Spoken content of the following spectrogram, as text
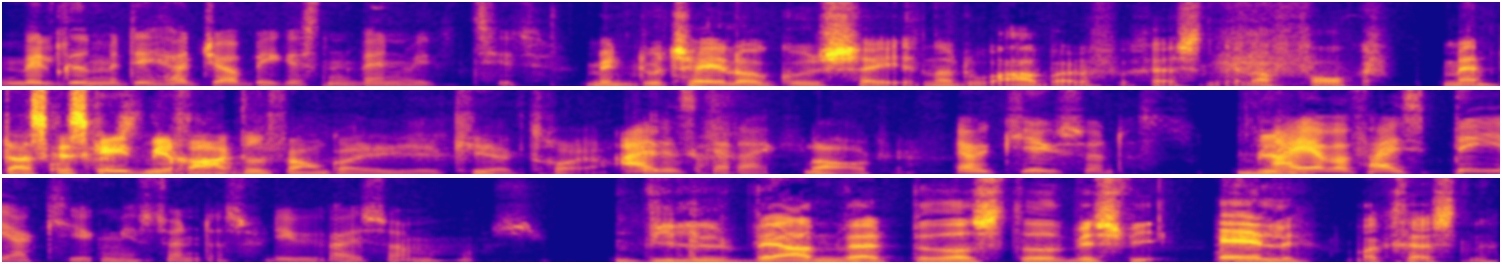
Hvilket med det her job ikke er sådan vanvittigt tit. Men du taler jo Guds sag, når du arbejder for kristen, eller for mand. Der skal ske et mirakel, før hun går i kirke, tror jeg. Nej, det skal der ikke. Nå, okay. Jeg var i kirke i søndags. Vil, Nej, jeg var faktisk i DR-kirken i søndags, fordi vi var i sommerhus. Ville verden være et bedre sted, hvis vi alle var kristne?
